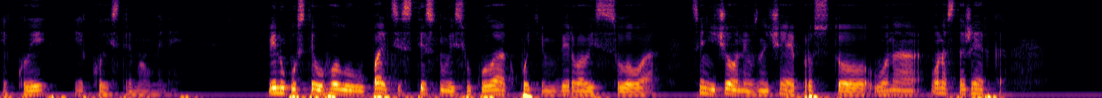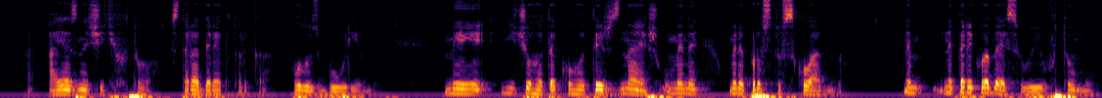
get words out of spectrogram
Як коли, як колись тримав мене. Він опустив голову, пальці стиснулись у кулак, потім вирвались слова. Це нічого не означає, просто вона вона стажерка. А я, значить, хто? Стара директорка, голос був рівний. Ми нічого такого, ти ж знаєш, у мене, у мене просто складно. Не, не перекладай свою втому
